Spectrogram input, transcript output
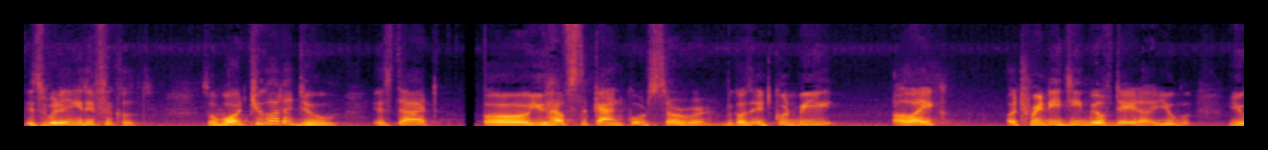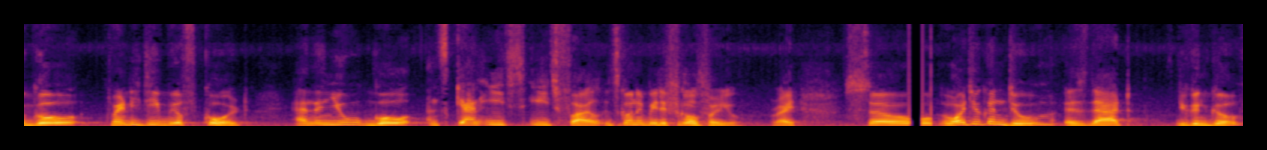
It's really difficult. So what you got to do is that uh, you have scan code server because it could be uh, like a 20 GB of data. You, you go 20 GB of code and then you go and scan each, each file. It's going to be difficult for you, right? So what you can do is that you can go,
